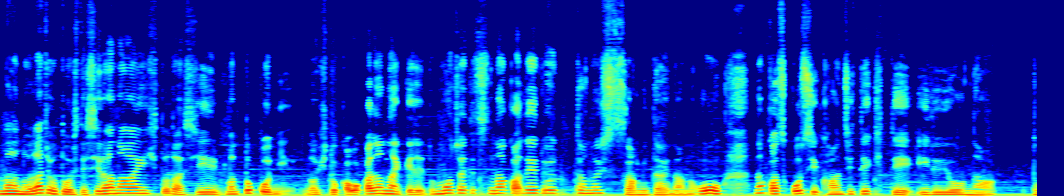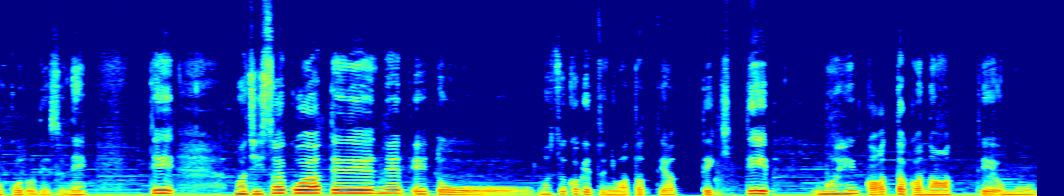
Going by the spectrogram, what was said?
まあ、のラジオを通して知らない人だし、まあ、どこにの人かわからないけれどもそうやってつながれる楽しさみたいなのをなんか少し感じてきているようなところですね。で、まあ、実際こうやってね、えーとまあ、数ヶ月にわたってやってきて、まあ、変化あったかなって思う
